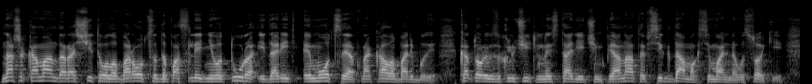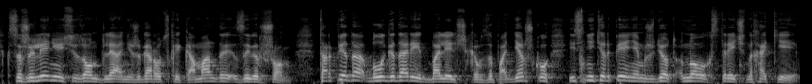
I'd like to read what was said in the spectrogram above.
Наша команда рассчитывала бороться до последнего тура и дарить эмоции от накала борьбы, который в заключительной стадии чемпионата всегда максимально высокий. К сожалению, сезон для нижегородской команды завершен. «Торпеда» благодарит болельщиков за поддержку и с нетерпением ждет новых встреч на хоккее.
